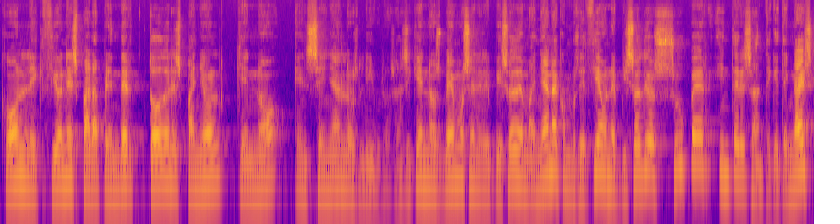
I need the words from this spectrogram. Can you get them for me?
con lecciones para aprender todo el español que no enseñan los libros. Así que nos vemos en el episodio de mañana, como os decía, un episodio súper interesante. Que tengáis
